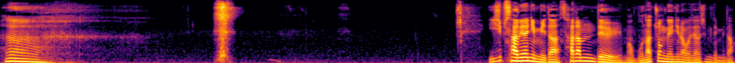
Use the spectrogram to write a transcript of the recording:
하... 24면입니다. 사람들, 뭐 문화 쪽 면이라고 생각하시면 됩니다.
